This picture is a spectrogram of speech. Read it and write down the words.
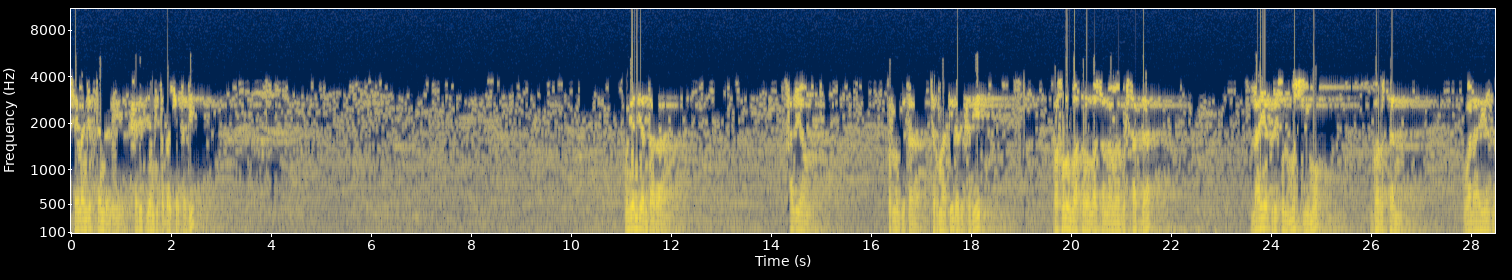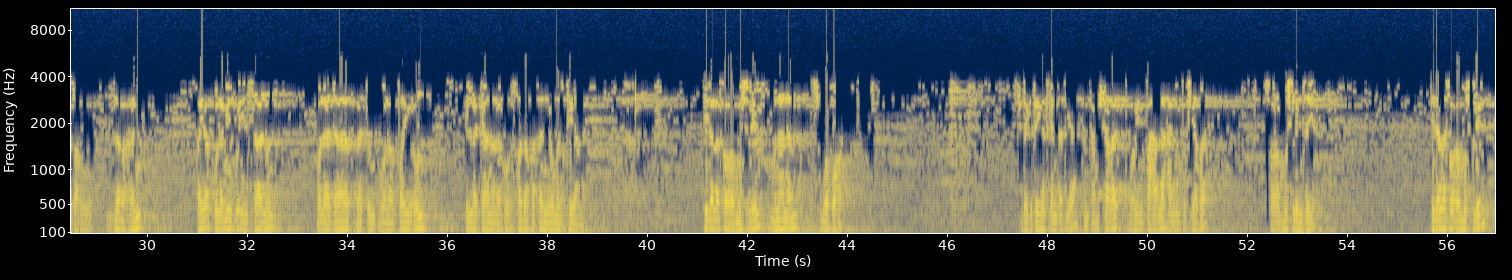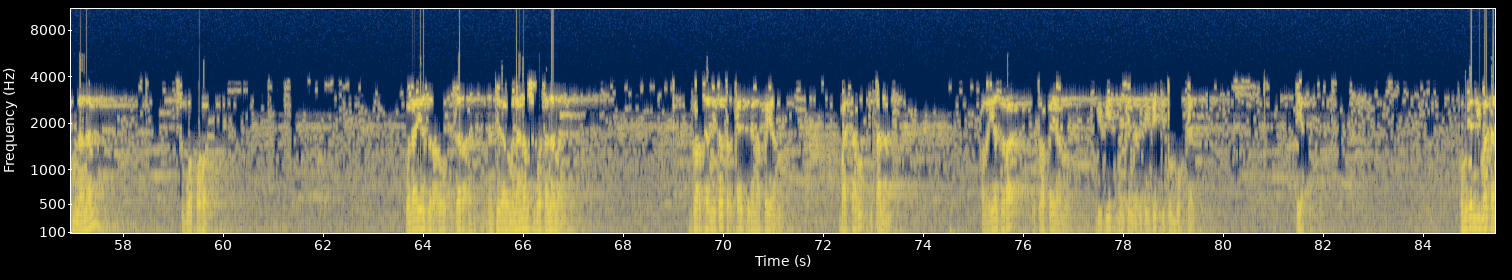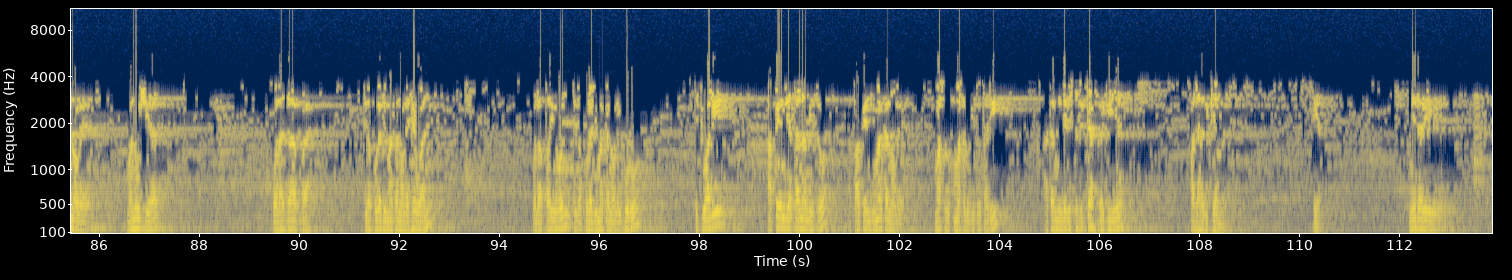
Saya lanjutkan dari hadis yang kita baca tadi. Kemudian di antara hal yang perlu kita cermati dari hadis Rasulullah SAW bersabda, "La yadrisul muslimu gharsan wa la yazra'u zar'an fayakul minhu insanun wa la dabbatun wa la tayrun illa kana lahu sadaqatan yawm al-qiyamah." Tidaklah seorang muslim menanam sebuah pohon Sudah kita ingatkan tadi ya tentang syarat bahwa ini pahala hanya untuk siapa? Seorang muslim saja. Tidaklah seorang muslim menanam sebuah pohon. Wala yazra'u zar'an dan tidak menanam sebuah tanaman. Gorsan itu terkait dengan apa yang batang ditanam. Kalau yazra itu apa yang bibit mungkin dari bibit ditumbuhkan. Iya. Kemudian dimakan oleh manusia. Wala dabbah. Tidak pula dimakan oleh hewan. Wala tayrun. Tidak pula dimakan oleh burung. Kecuali apa yang dia tanam itu atau apa yang dimakan oleh makhluk-makhluk itu tadi akan menjadi sedekah baginya pada hari kiamat. Iya. Ini dari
